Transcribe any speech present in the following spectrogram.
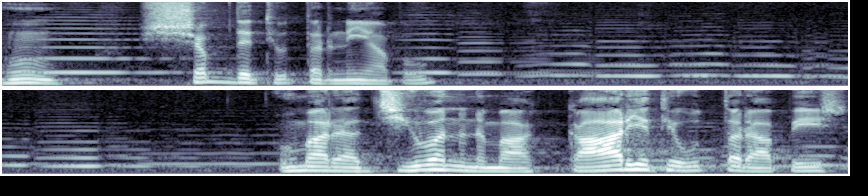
હું શબ્દથી ઉત્તર નહીં આપું. હું મારા જીવનમાં કાર્યથી ઉત્તર આપીશ.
